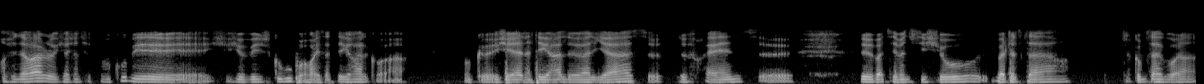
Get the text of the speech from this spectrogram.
En général, j'achète pas beaucoup, mais je vais jusqu'au bout pour avoir les intégrales, quoi. Donc euh, j'ai l'intégrale de Alias, de Friends, euh, de Show, de Battlestar, tout comme ça, voilà.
